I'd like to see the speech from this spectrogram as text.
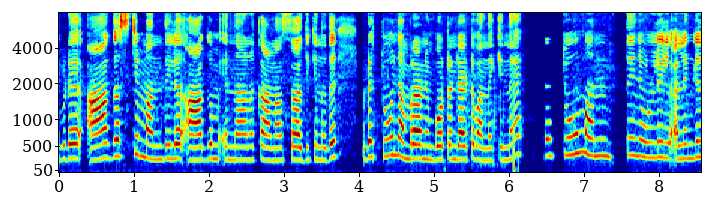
ഇവിടെ ആഗസ്റ്റ് മന്തിൽ ആകും എന്നാണ് കാണാൻ സാധിക്കുന്നത്. ഇവിടെ ടു നമ്പറാണ് ഇമ്പോർട്ടന്റ് ആയിട്ട് വന്നിരിക്കുന്നത്. ടു മന്തിനുള്ളിൽ അല്ലെങ്കിൽ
